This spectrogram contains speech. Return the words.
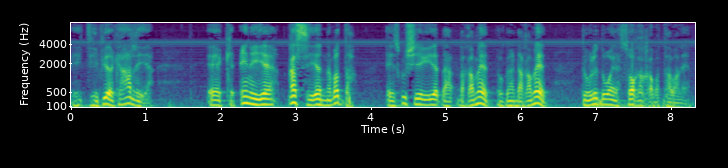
ee tifyada ka hadlaya ee kicinaya qasiya nabadda ee isku sheegaya dhaqameed hogaan dhaqameed dowladdu waa ina soo qaqabataa baan leena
